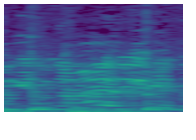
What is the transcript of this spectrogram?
काढायची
